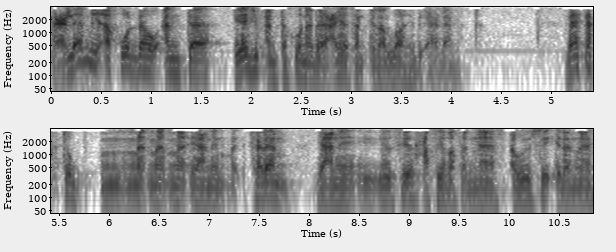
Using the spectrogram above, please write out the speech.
إعلامي أقول له أنت يجب أن تكون داعية إلى الله بإعلامك. لا تكتب يعني كلام يعني يثير حفيظة الناس أو يسيء إلى الناس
